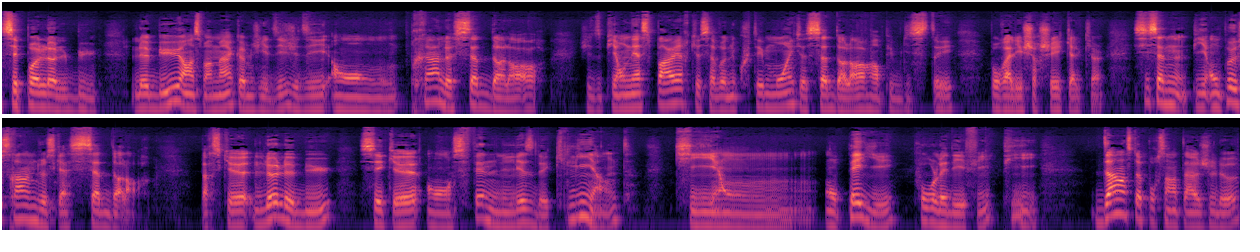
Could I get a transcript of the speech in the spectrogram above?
c'est pas là le but. Le but, en ce moment, comme j'ai dit, j'ai dit, on prend le 7$. J'ai dit, puis on espère que ça va nous coûter moins que 7$ en publicité pour aller chercher quelqu'un. Si ça, puis on peut se rendre jusqu'à 7$. Parce que là, le but, c'est qu'on se fait une liste de clientes qui ont, payé pour le défi. Puis, dans ce pourcentage-là,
